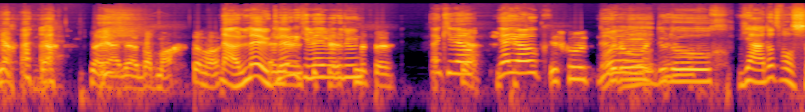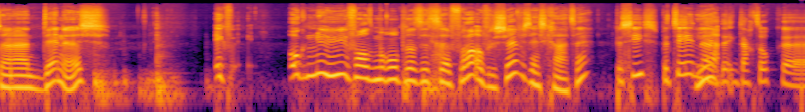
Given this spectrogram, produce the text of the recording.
Ja, ja. Nou ja, dat mag. Dat mag. Nou, leuk. En, leuk dat je mee wilde doen. met, Dankjewel. ja. Jij ook. is goed. Doei, doei. doei. Ja, dat was eh, Dennis. Ik, ook nu valt me op dat het Ja. eh, vooral over de service desk gaat, hè? Precies, meteen. Ja. eh, ik dacht ook... eh,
